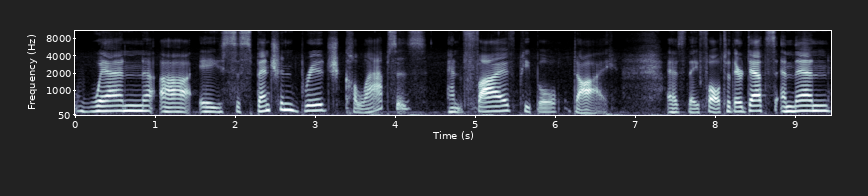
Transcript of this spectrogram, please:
when uh, a suspension bridge collapses and five people die as they fall to their deaths, and then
